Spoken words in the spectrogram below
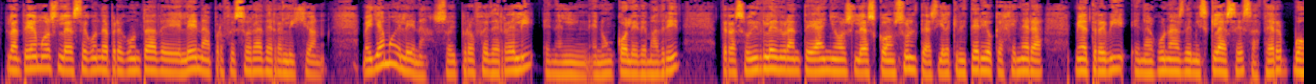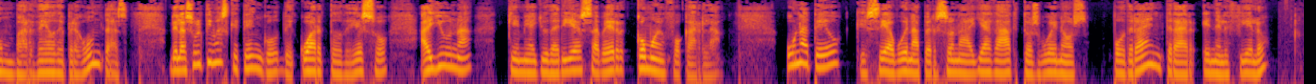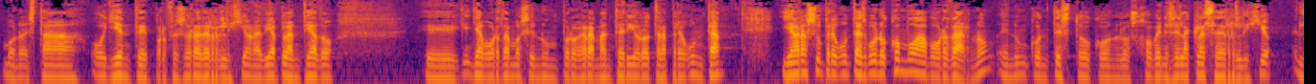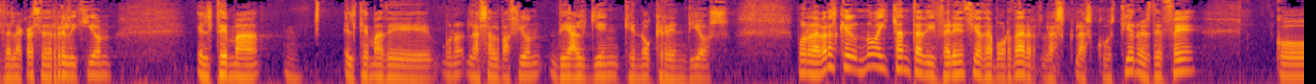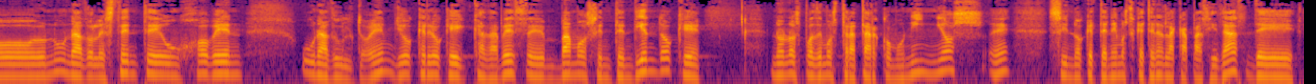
Planteamos la segunda pregunta de Elena, profesora de religión. Me llamo Elena, soy profe de Reli en, en, un cole de Madrid. Tras oírle durante años las consultas y el criterio que genera, me atreví en algunas de mis clases a hacer bombardeo de preguntas. De las últimas que tengo, de cuarto de eso, hay una que me ayudaría a saber cómo enfocarla. ¿Un ateo que sea buena persona y haga actos buenos podrá entrar en el cielo? Bueno, esta oyente, profesora de religión, había planteado eh, ya abordamos en un programa anterior otra pregunta y ahora su pregunta es bueno cómo abordar no en un contexto con los jóvenes de la clase de religión de la clase de religión el tema el tema de bueno la salvación de alguien que no cree en Dios bueno la verdad es que no hay tanta diferencia de abordar las, las cuestiones de fe con un adolescente un joven un adulto ¿eh? yo creo que cada vez eh, vamos entendiendo que no nos podemos tratar como niños, ¿eh? sino que tenemos que tener la capacidad de,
